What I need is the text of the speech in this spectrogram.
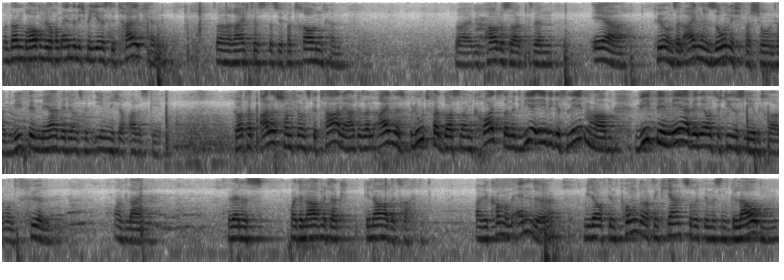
Und dann brauchen wir auch am Ende nicht mehr jedes Detail kennen, sondern reicht es, dass wir vertrauen können. Weil, wie Paulus sagt, wenn er für uns seinen eigenen Sohn nicht verschont hat, wie viel mehr wird er uns mit ihm nicht auch alles geben? Gott hat alles schon für uns getan. Er hatte sein eigenes Blut vergossen am Kreuz, damit wir ewiges Leben haben. Wie viel mehr wird er uns durch dieses Leben tragen und führen und leiten? Wir werden es heute Nachmittag genauer betrachten. Aber wir kommen am Ende wieder auf den Punkt und auf den Kern zurück. Wir müssen glauben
